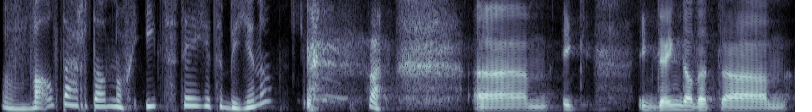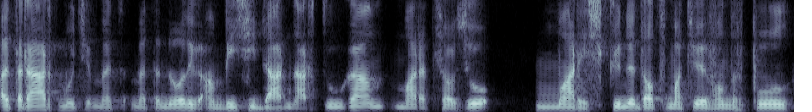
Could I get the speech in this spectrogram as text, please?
Valt daar dan nog iets tegen te beginnen? um, ik, ik denk dat het um, uiteraard moet je met, met de nodige ambitie daar naartoe gaan, maar het zou zo maar eens kunnen dat Mathieu van der Poel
